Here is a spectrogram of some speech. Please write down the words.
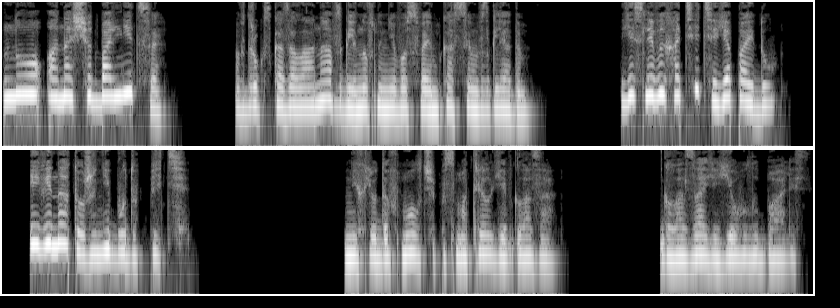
«Ну, а насчет больницы?» — вдруг сказала она, взглянув на него своим косым взглядом. «Если вы хотите, я пойду. И вина тоже не буду пить». Нехлюдов молча посмотрел ей в глаза. Глаза ее улыбались.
